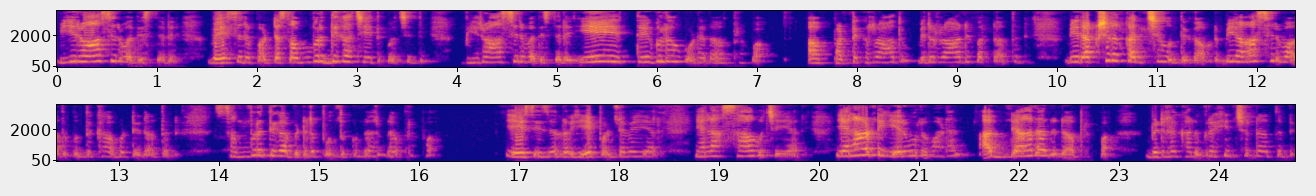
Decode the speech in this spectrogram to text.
మీరు ఆశీర్వదిస్తేనే వేసిన పంట సమృద్ధిగా చేతికొచ్చింది మీరు ఆశీర్వదిస్తేనే ఏ తెగులో కూడా నా ప్రభా ఆ పంటకు రాదు. మీరు రానివ్వరు నా తండ్రి. మీ రక్షణ కంచె ఉంది కాబట్టి మీ ఆశీర్వాదం ఉంది కాబట్టి నా తండ్రి. సమృద్ధిగా బిడ్డలు పొందుకున్నారు నా ప్రభా. ఏ సీజన్లో ఏ పంట వేయాలి? ఎలా సాగు చేయాలి? ఎలాంటి ఎరువులు వాడాలి? ఆ జ్ఞానాన్ని నా ప్రభ బిడ్డలకు అనుగ్రహించండి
